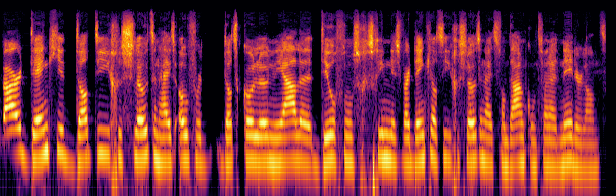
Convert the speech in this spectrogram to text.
Waar denk je dat die geslotenheid over dat koloniale deel van onze geschiedenis, waar denk je dat die geslotenheid vandaan komt vanuit Nederland?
